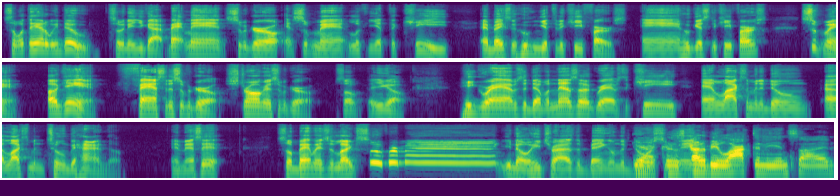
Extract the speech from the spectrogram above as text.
So what the hell do we do? So then you got Batman, Supergirl, and Superman looking at the key and basically who can get to the key first. And who gets the key first? Superman. Again, faster than Supergirl, stronger than Supergirl. So there you go. He grabs the Devil Nezha, grabs the key, and locks him in the doom, uh, locks him in the tomb behind them, and that's it. So Batman's just like Superman, you know. He tries to bang on the door. Yeah, because it's got to be locked in the inside.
